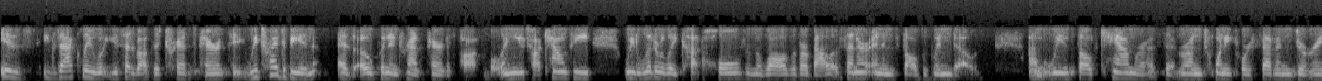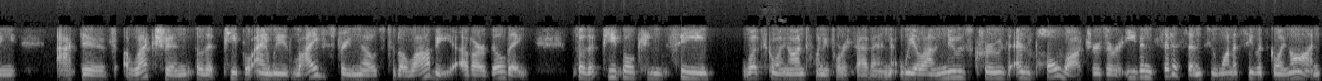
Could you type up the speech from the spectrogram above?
is exactly what you said about the transparency. We tried to be an, as open and transparent as possible. In Utah County, we literally cut holes in the walls of our ballot center and installed windows. Um, we installed cameras that run 24 7 during active elections so that people, and we live stream those to the lobby of our building so that people can see what's going on 24 7. We allow news crews and poll watchers or even citizens who want to see what's going on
